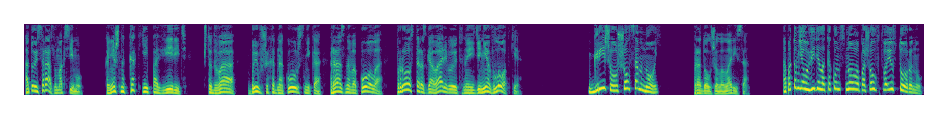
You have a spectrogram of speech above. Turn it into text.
а то и сразу Максиму. Конечно, как ей поверить, что два бывших однокурсника разного пола просто разговаривают наедине в лодке? «Гриша ушел со мной», — продолжила Лариса. А потом я увидела, как он снова пошел в твою сторону.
